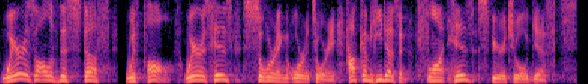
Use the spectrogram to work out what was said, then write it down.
Where is all of this stuff with Paul? Where is his soaring oratory? How come he doesn't flaunt his spiritual gifts?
